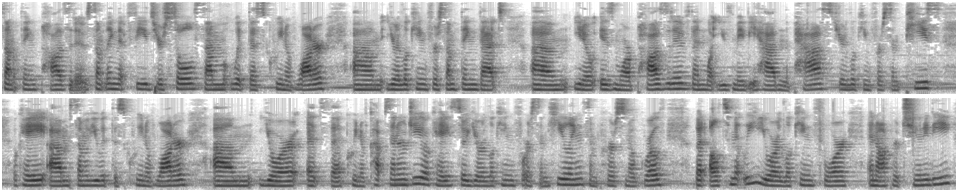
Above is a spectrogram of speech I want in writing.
something positive, something that feeds your soul. Some with this Queen of Water, um, you're looking for something that um, you know, is more positive than what you've maybe had in the past. You're looking for some peace. Okay. Um, some of you with this Queen of Water, um, you're, it's the Queen of Cups energy. Okay. So you're looking for some healing, some personal growth, but ultimately you are looking for an opportunity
